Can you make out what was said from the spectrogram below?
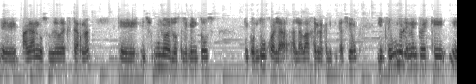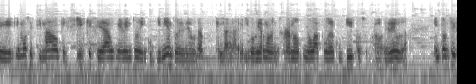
eh, pagando su deuda externa, es uno de los elementos que condujo a la, a la baja en la calificación y el segundo elemento es que eh, hemos estimado que si es que se da un evento de incumplimiento de deuda, que el gobierno venezolano no va a poder cumplir con sus pagos de deuda, entonces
